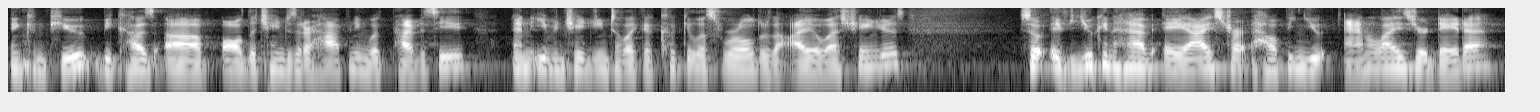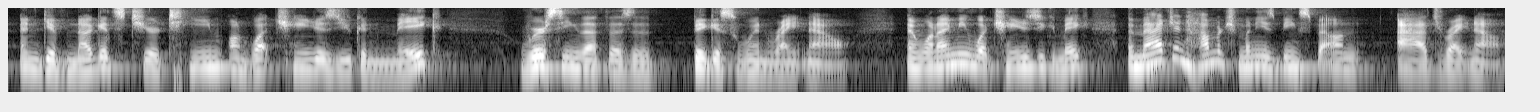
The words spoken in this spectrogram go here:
and compute because of all the changes that are happening with privacy and even changing to like a cookieless world or the iOS changes. So if you can have AI start helping you analyze your data and give nuggets to your team on what changes you can make, we're seeing that as the biggest win right now. And when I mean what changes you can make, imagine how much money is being spent on ads right now.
